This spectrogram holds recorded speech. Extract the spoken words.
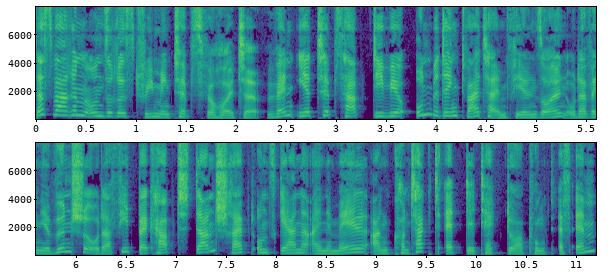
Das waren unsere Streaming-Tipps für heute. Wenn ihr Tipps habt, die wir unbedingt weiterempfehlen sollen oder wenn ihr Wünsche oder Feedback habt, dann schreibt uns gerne eine Mail an kontakt.detektor.fm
